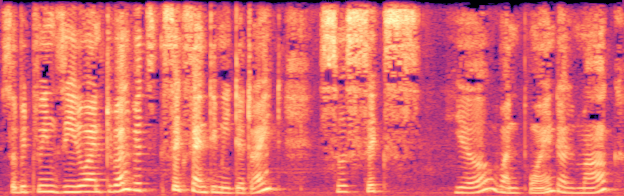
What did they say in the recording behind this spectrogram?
So between 0 and 12 it's 6 centimeter right. So 6 here one point I'll mark.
